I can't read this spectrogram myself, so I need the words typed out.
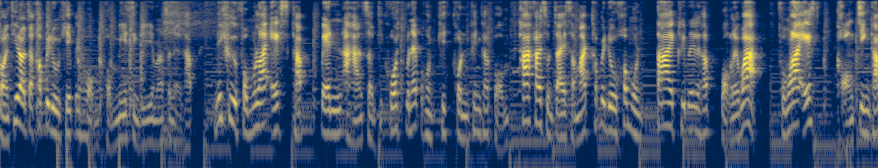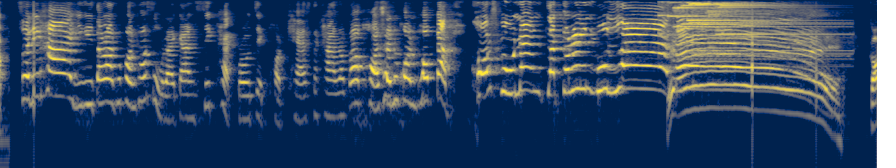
ก่อนที่เราจะเข้าไปดูคลิปให้ผม ผมมีสิ่งดีๆมานำเสนอครับ นี่คือ Formula X ครับ เป็นอาหารเสริมที่โค้ชคุณได้เป็นคนคิดคนขึ้นครับผม ถ้าใครสนใจสามารถเข้าไปดูข้อมูลใต้คลิปได้เลยครับ บอกเลยว่า Formula X ของจริงครับ สวัสดีค่ะ ยินดีต้อนรับทุกคนเข้าสู่รายการ Six Pack Project Podcast นะคะ แล้วก็ขอเชิญทุกคนพบกับโค้ชบูนันจักรินบุญลาภเย้ก็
